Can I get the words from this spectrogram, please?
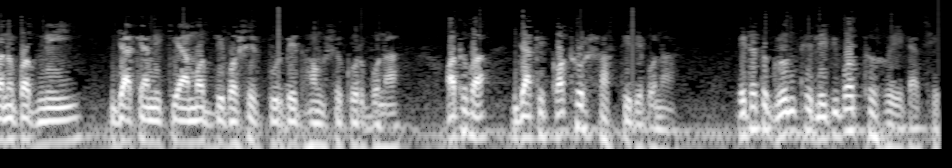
জনপদ নেই যাকে আমি কেয়ামত দিবসের পূর্বে ধ্বংস করব না অথবা যাকে কঠোর শাস্তি দেব না এটা তো গ্রন্থে লিপিবদ্ধ হয়ে গেছে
